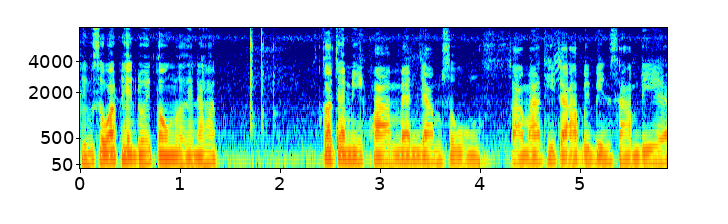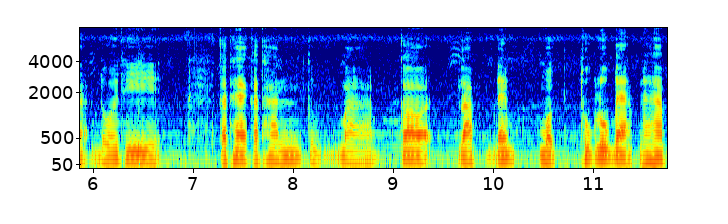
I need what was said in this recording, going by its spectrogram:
ถึงสวัสดเพจโดยตรงเลยนะครับ ก็จะมีความแม่นยำสูง สามารถที่จะเอาไปบิน 3D โดยที่กระแทกกระทันมาก็รับได้หมดทุกรูปแบบนะครับ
